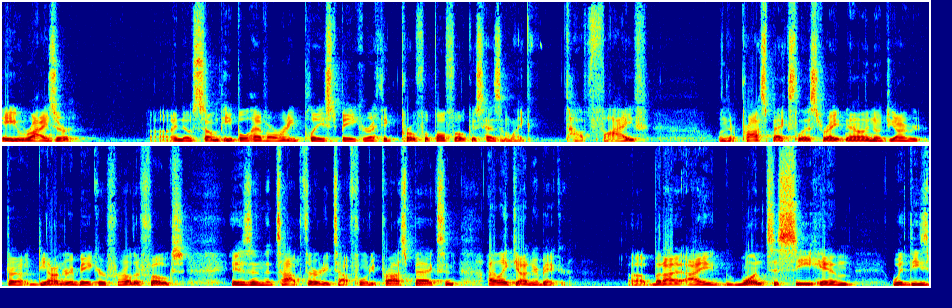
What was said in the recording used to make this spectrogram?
a riser. Uh, I know some people have already placed Baker. I think Pro Football Focus has him like top five on their prospects list right now. I know DeAndre, DeAndre Baker for other folks is in the top 30, top 40 prospects. And I like DeAndre Baker. Uh, but I, I want to see him with these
